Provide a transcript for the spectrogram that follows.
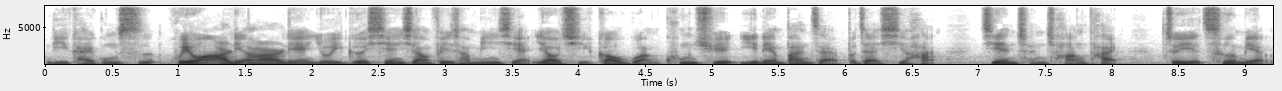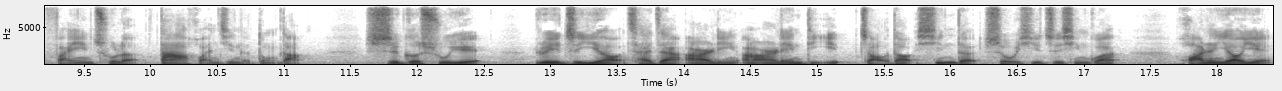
离开公司。回望二零二二年，有一个现象非常明显：药企高管空缺一年半载不再稀罕，渐成常态。这也侧面反映出了大环境的动荡。时隔数月，瑞智医药才在二零二二年底找到新的首席执行官，华人药业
